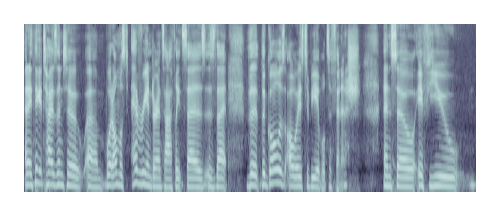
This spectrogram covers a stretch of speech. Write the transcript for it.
And I think it ties into um, what almost every endurance athlete says is that the the goal is always to be able to finish. And so if you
